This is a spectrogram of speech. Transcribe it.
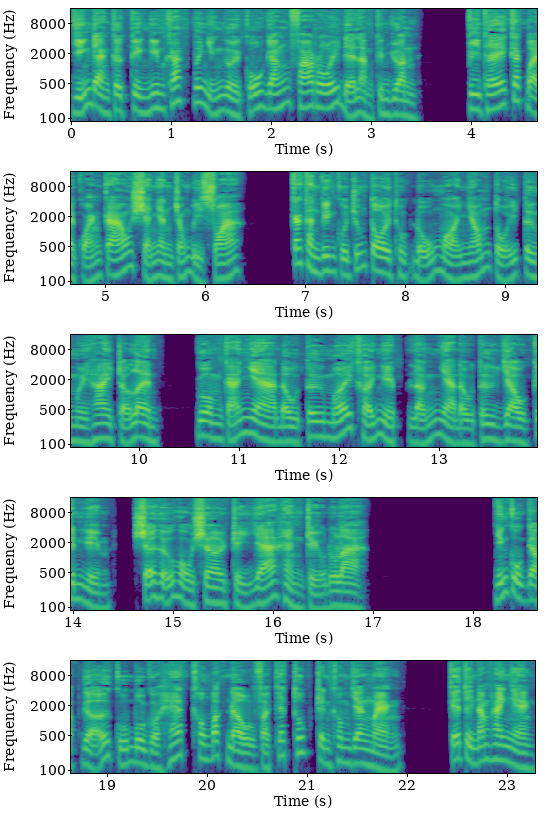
Diễn đàn cực kỳ nghiêm khắc với những người cố gắng phá rối để làm kinh doanh. Vì thế, các bài quảng cáo sẽ nhanh chóng bị xóa. Các thành viên của chúng tôi thuộc đủ mọi nhóm tuổi từ 12 trở lên gồm cả nhà đầu tư mới khởi nghiệp lẫn nhà đầu tư giàu kinh nghiệm, sở hữu hồ sơ trị giá hàng triệu đô la. Những cuộc gặp gỡ của Boglehead không bắt đầu và kết thúc trên không gian mạng. Kể từ năm 2000,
